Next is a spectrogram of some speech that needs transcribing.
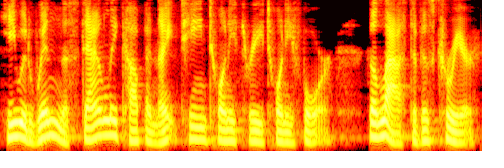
he would win the Stanley Cup in 1923 24, the last of his career.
